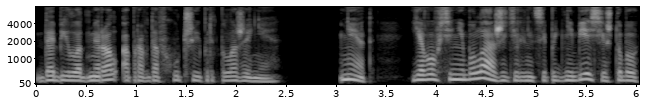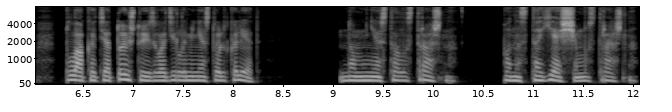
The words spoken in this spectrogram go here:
добил адмирал, оправдав худшие предположения. Нет, я вовсе не была жительницей Поднебесья, чтобы плакать о той, что изводила меня столько лет. Но мне стало страшно. По-настоящему страшно.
